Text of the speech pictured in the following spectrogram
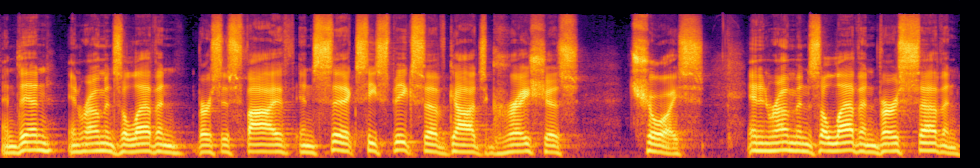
And then in Romans 11, verses 5 and 6, he speaks of God's gracious choice. And in Romans 11, verse 7,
